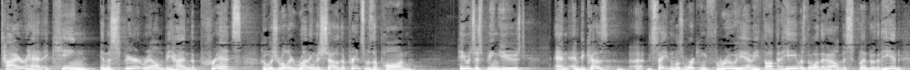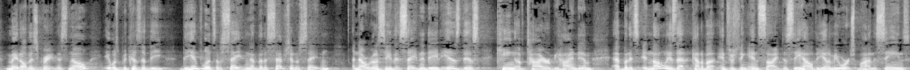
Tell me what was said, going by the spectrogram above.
Tyre had a king in the spirit realm behind the prince who was really running the show. The prince was a pawn, he was just being used. And, and because uh, Satan was working through him, he thought that he was the one that had all this splendor, that he had made all this greatness. No, it was because of the, the influence of Satan and the deception of Satan. And now we're going to see that Satan indeed is this king of Tyre behind him. Uh, but it's, it not only is that kind of an interesting insight to see how the enemy works behind the scenes,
